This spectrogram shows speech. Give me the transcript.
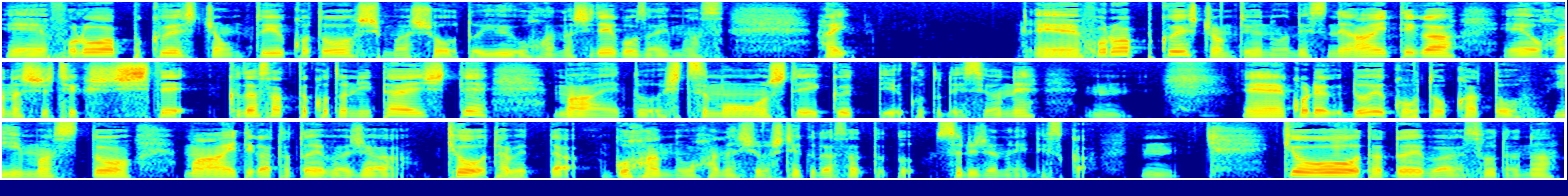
えー、フォローアップクエスチョンということをしましょうというお話でございます。はい。えー、フォローアップクエスチョンというのはですね、相手が、えー、お話ししてしてくださったことに対して、まあ、えっ、ー、と、質問をしていくっていうことですよね。うん。え、これ、どういうことかと言いますと、まあ、相手が例えばじゃあ、今日食べたご飯のお話をしてくださったとするじゃないですか。うん。今日、例えばそうだな、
